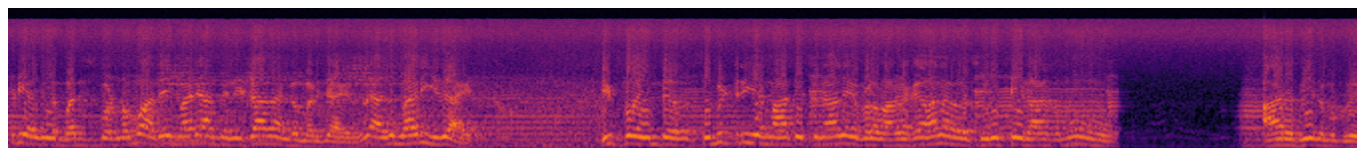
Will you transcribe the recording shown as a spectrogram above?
எப்படி அதுல மரிச்சு பண்ணோமோ அதே மாதிரி அந்த நிஷாதம் அங்க மரிச்சு ஆயிடுது. அது மாதிரி இது ஆயிடுது. இப்போ இந்த சுமிட்ரிய மாற்றத்தினால இவ்வளவு அழகான சுருட்டி ராகமும் ஆரபி நமக்கு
